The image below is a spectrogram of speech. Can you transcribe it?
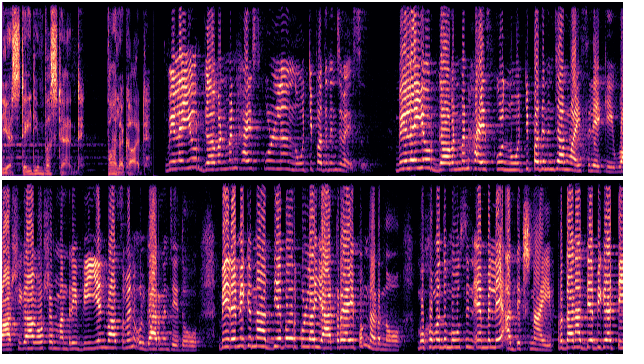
near stadium bus stand Palakkad Vilayur government ഹൈസ്കൂളിന് നൂറ്റി പതിനഞ്ച് വയസ്സ്. വിളയൂർ ഗവൺമെന്റ് ഹൈസ്കൂൾ നൂറ്റി പതിനഞ്ചാം വയസ്സിലേക്ക് വാർഷികാഘോഷം മന്ത്രി വി എൻ വാസവൻ ഉദ്ഘാടനം ചെയ്തു. വിരമിക്കുന്ന അധ്യാപകർക്കുള്ള യാത്രയയപ്പും നടന്നു. Muhammad Muhsin M L A അധ്യക്ഷനായി. പ്രധാന അധ്യാപിക ടി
